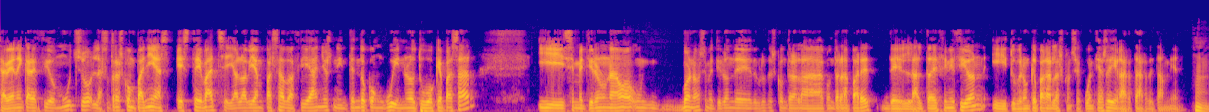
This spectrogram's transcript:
habían encarecido mucho. Las otras compañías, este bache ya lo habían pasado hacía años. Nintendo con Wii no lo tuvo que pasar. Y se metieron una, bueno, se metieron de, bruces contra la, contra la pared de la alta definición y tuvieron que pagar las consecuencias de llegar tarde también. Hmm.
